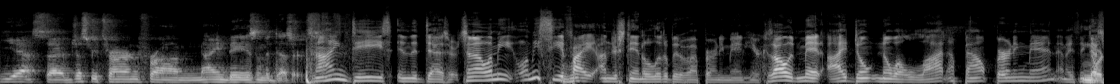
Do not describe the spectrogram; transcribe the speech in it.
Yes, I've just returned from nine days in the desert. Nine days in the desert. So now let me let me see Mm-hmm. if I understand a little bit about Burning Man here, because I'll admit I don't know a lot about Burning Man, and I think Nor that's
